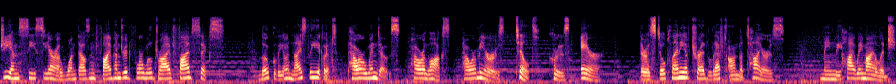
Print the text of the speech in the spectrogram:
GMC Sierra 1500 four-wheel drive 5.6. Locally owned nicely equipped, power windows, power locks, power mirrors, tilt, cruise, air. There is still plenty of tread left on the tires. Mainly highway mileage.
